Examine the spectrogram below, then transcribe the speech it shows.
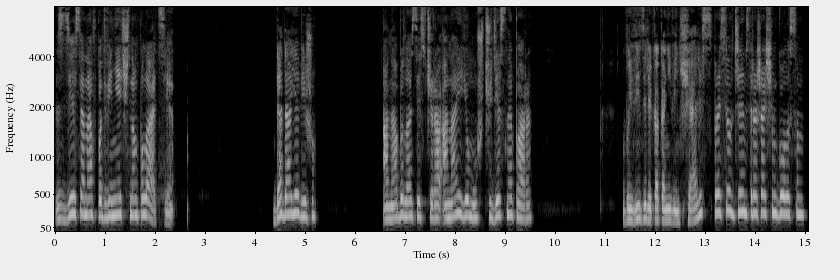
Здесь она в подвенечном платье». «Да-да, я вижу», она была здесь вчера, она и ее муж, чудесная пара. «Вы видели, как они венчались?» — спросил Джеймс дрожащим голосом.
